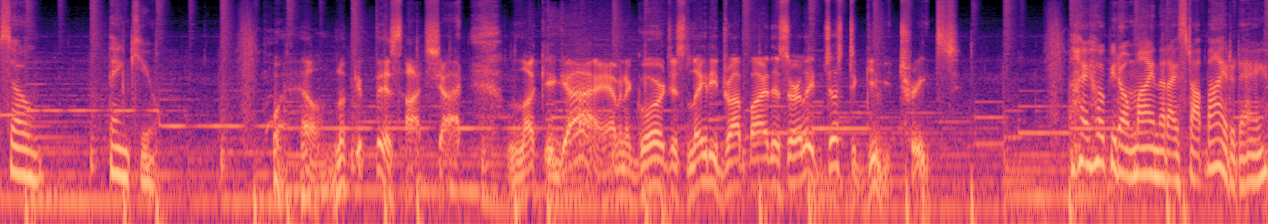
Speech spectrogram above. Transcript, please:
So, thank you. Well, look at this hotshot. Lucky guy having a gorgeous lady drop by this early just to give you treats. I hope you don't mind that I stopped by today.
